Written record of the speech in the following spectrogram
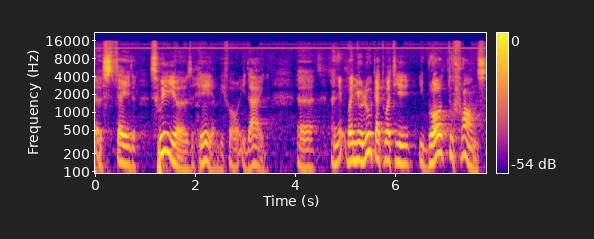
uh, stayed three years here before he died. Uh, and it, when you look at what he, he brought to France,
